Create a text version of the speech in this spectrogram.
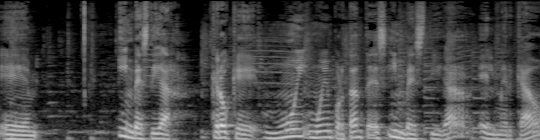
Eh, investigar. Creo que muy, muy importante es investigar el mercado,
